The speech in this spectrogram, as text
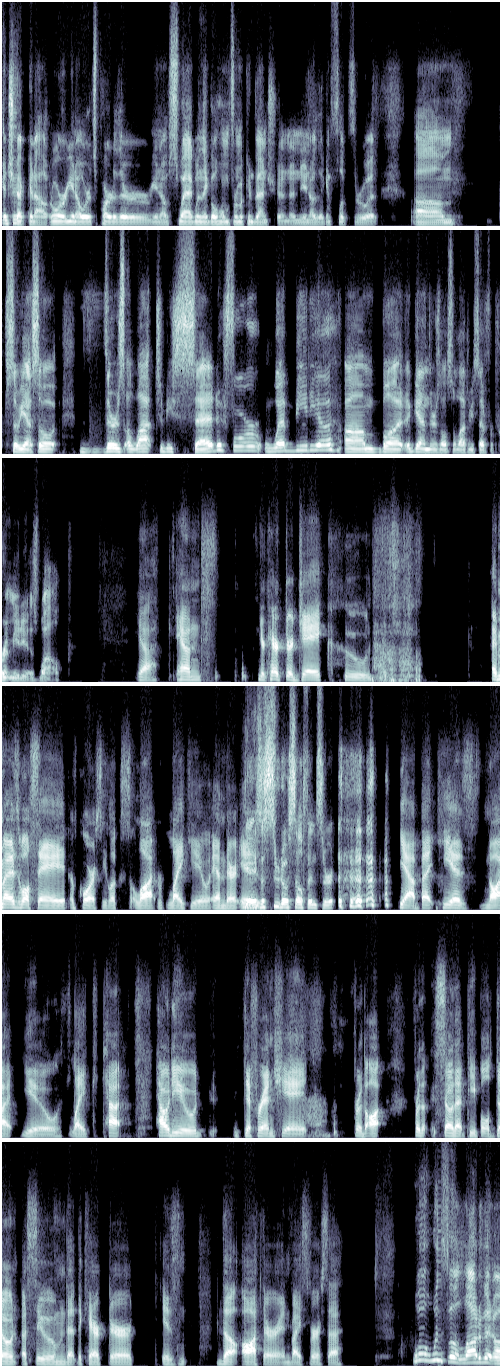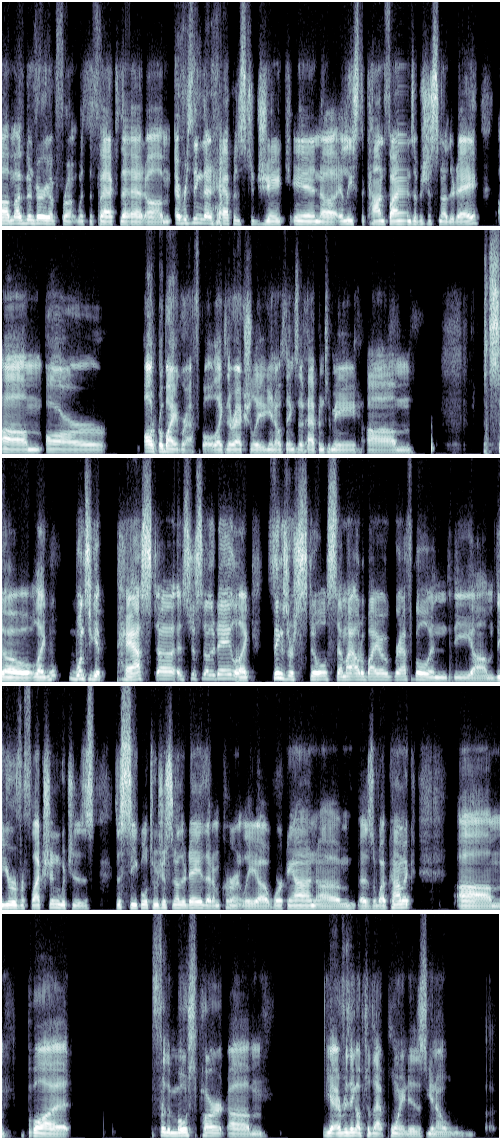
and check it out, or you know, or it's part of their you know swag when they go home from a convention, and you know they can flip through it. Um, so yeah so there's a lot to be said for web media um, but again there's also a lot to be said for print media as well yeah and your character jake who i might as well say of course he looks a lot like you and there is yeah he's a pseudo self-insert. Yeah but he is not you. Like how, how do you differentiate for the for the, so that people don't assume that the character is the author and vice versa well, with a lot of it, um, I've been very upfront with the fact that um, everything that happens to Jake in uh, at least the confines of It's Just Another Day um, are autobiographical. Like they're actually, you know, things that have happened to me. Um, so, like, w- once you get past uh, it's just another day like things are still semi autobiographical in the um the year of reflection which is the sequel to just another day that i'm currently uh, working on um as a web comic um but for the most part um yeah everything up to that point is you know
